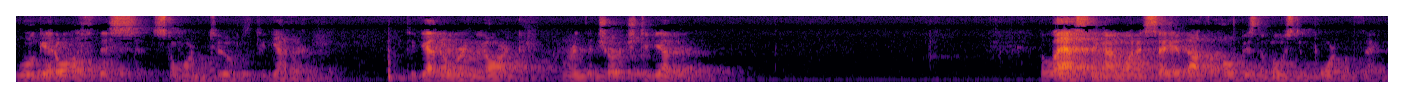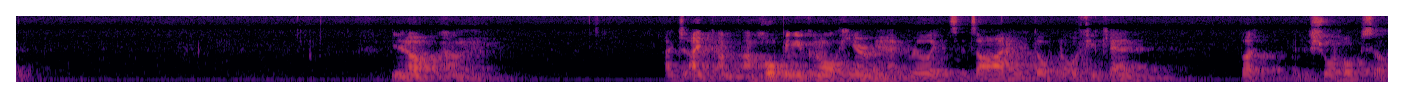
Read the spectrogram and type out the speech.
We'll get off this storm too, together. Together we're in the ark. We're in the church together. The last thing I want to say about the hope is the most important thing. You know, um, I, am hoping you can all hear me. I really, it's, it's odd. I don't know if you can, but I just sure hope so.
